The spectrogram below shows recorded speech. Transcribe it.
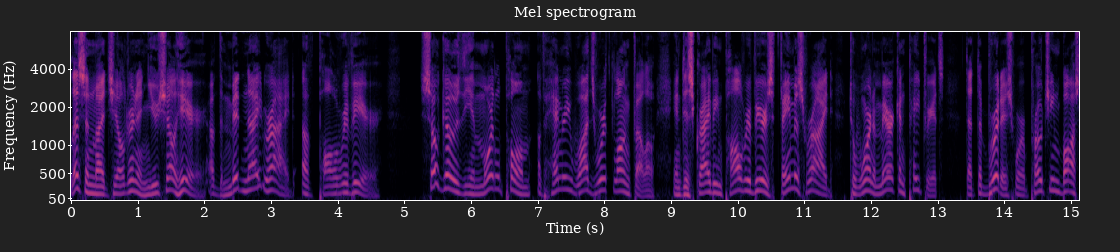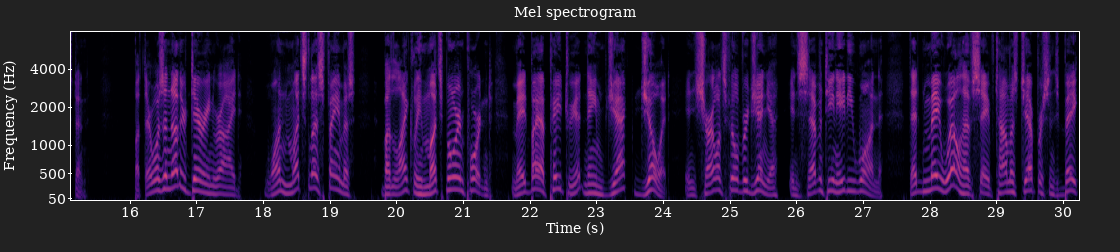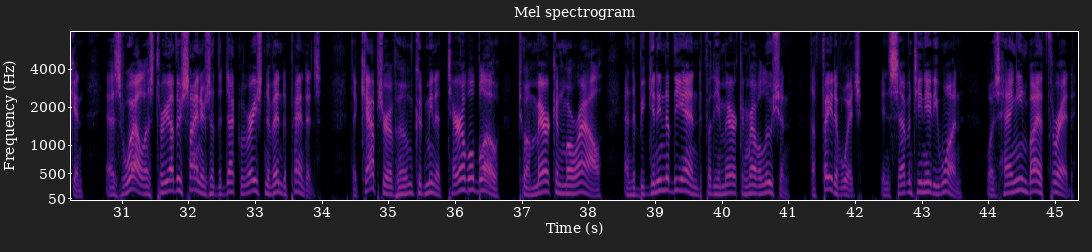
Listen, my children, and you shall hear of the midnight ride of Paul Revere. So goes the immortal poem of Henry Wadsworth Longfellow in describing Paul Revere's famous ride to warn American patriots that the British were approaching Boston. But there was another daring ride, one much less famous, but likely much more important, made by a patriot named Jack Jouett in Charlottesville, Virginia, in 1781, that may well have saved Thomas Jefferson's bacon, as well as three other signers of the Declaration of Independence the capture of whom could mean a terrible blow to American morale and the beginning of the end for the American Revolution, the fate of which, in 1781, was hanging by a thread.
